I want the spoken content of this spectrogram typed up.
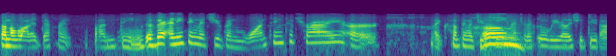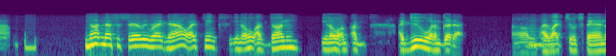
done a lot of different fun things. Is there anything that you've been wanting to try, or like something that you've um, seen that you're like, oh, we really should do that? Not necessarily right now. I think you know I've done you know I'm, I'm I do what I'm good at. Um, mm-hmm. I like to expand.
